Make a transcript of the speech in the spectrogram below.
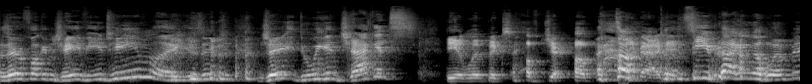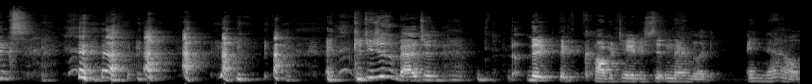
is there a fucking JV team? Like, is it J? Do we get jackets? The Olympics of ja- of teabagging. Teabagging Olympics. Could you just imagine the, the commentator sitting there and be like, and now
